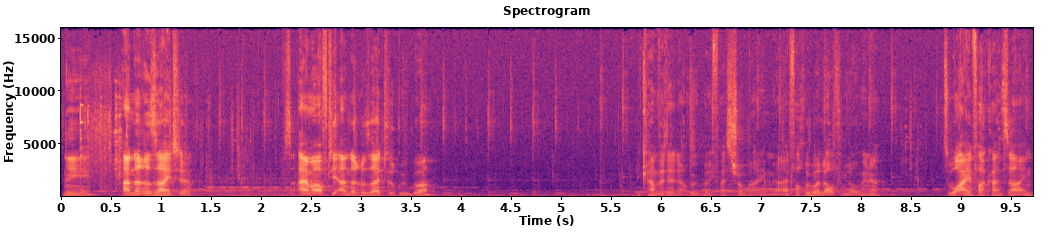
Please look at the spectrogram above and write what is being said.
Nee, andere Seite. Muss einmal auf die andere Seite rüber. Wie kamen wir denn da rüber? Ich weiß schon gar nicht mehr. Einfach rüberlaufen, glaube ich, ne? So einfach kann es sein.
